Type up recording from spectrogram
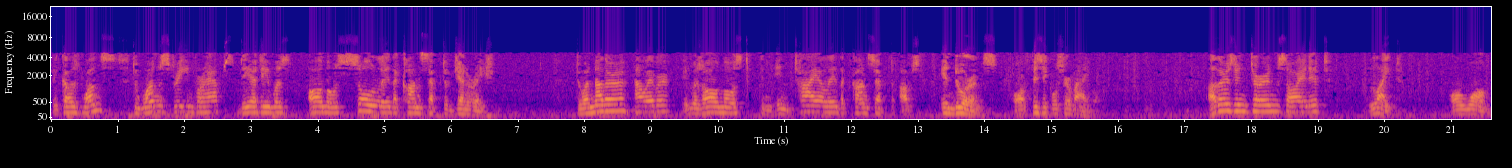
Because once, to one stream perhaps, deity was almost solely the concept of generation. To another, however, it was almost entirely the concept of endurance or physical survival. Others, in turn, saw in it light or warmth.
